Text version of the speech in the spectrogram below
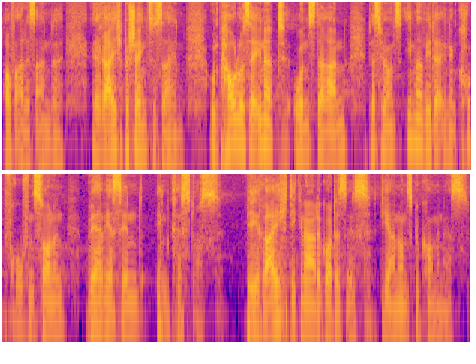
auf alles andere. Reich beschenkt zu sein. Und Paulus erinnert uns daran, dass wir uns immer wieder in den Kopf rufen sollen, wer wir sind in Christus. Wie reich die Gnade Gottes ist, die an uns gekommen ist.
